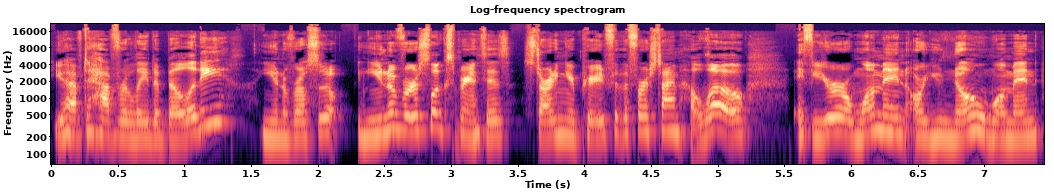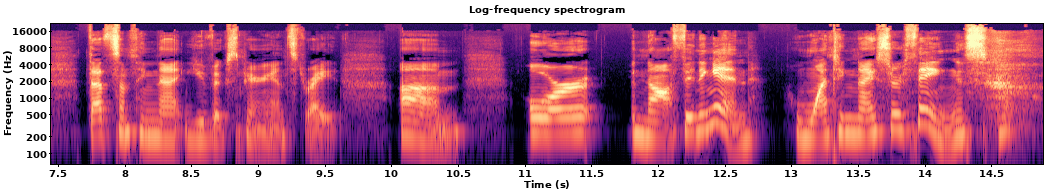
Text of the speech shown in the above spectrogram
You have to have relatability, universal universal experiences, starting your period for the first time. Hello, if you're a woman or you know a woman, that's something that you've experienced, right? Um, or not fitting in, wanting nicer things.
